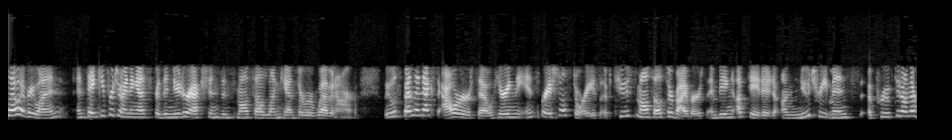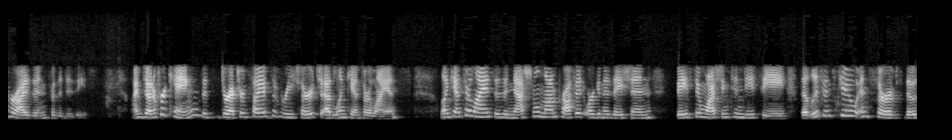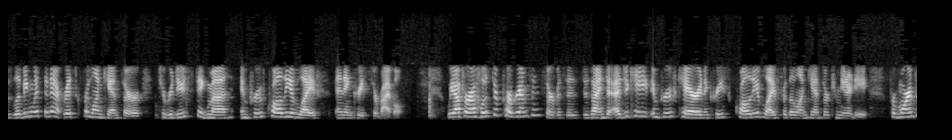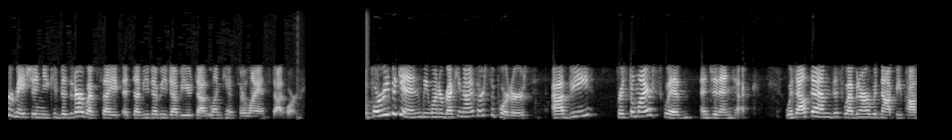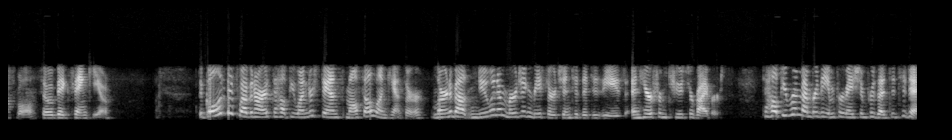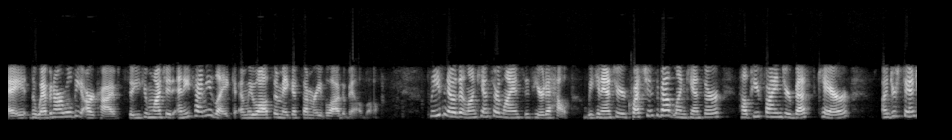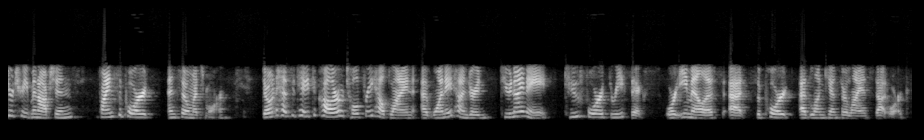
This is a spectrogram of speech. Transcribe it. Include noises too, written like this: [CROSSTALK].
Hello, everyone, and thank you for joining us for the New Directions in Small Cell Lung Cancer webinar. We will spend the next hour or so hearing the inspirational stories of two small cell survivors and being updated on new treatments approved and on the horizon for the disease. I'm Jennifer King, the Director of Science of Research at Lung Cancer Alliance. Lung Cancer Alliance is a national nonprofit organization based in Washington, D.C., that listens to and serves those living with and at risk for lung cancer to reduce stigma, improve quality of life, and increase survival. We offer a host of programs and services designed to educate, improve care, and increase quality of life for the lung cancer community. For more information, you can visit our website at www.lungcanceralliance.org. Before we begin, we want to recognize our supporters, AbbVie, Bristol Myers Squibb, and Genentech. Without them, this webinar would not be possible, so a big thank you. The goal of this webinar is to help you understand small cell lung cancer, learn about new and emerging research into the disease, and hear from two survivors. To help you remember the information presented today, the webinar will be archived so you can watch it anytime you like, and we will also make a summary blog available. Please know that Lung Cancer Alliance is here to help. We can answer your questions about lung cancer, help you find your best care, understand your treatment options, find support, and so much more. Don't hesitate to call our toll free helpline at 1 800 298 2436 or email us at support at lungcanceralliance.org.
